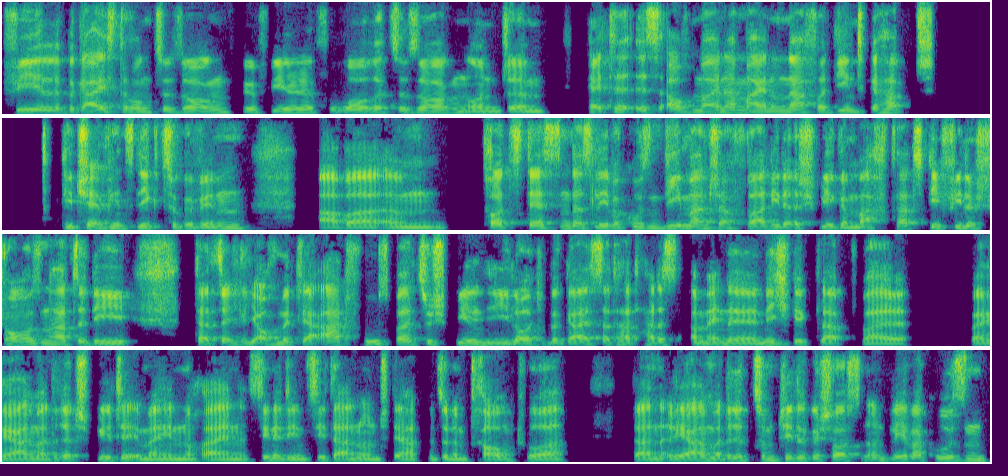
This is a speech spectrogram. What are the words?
viel Begeisterung zu sorgen, für viel Furore zu sorgen. Und ähm, hätte es auch meiner Meinung nach verdient gehabt, die Champions League zu gewinnen. Aber ähm, trotz dessen, dass Leverkusen die Mannschaft war, die das Spiel gemacht hat, die viele Chancen hatte, die tatsächlich auch mit der Art Fußball zu spielen, die, die Leute begeistert hat, hat es am Ende nicht geklappt, weil bei Real Madrid spielte immerhin noch ein Zinedine Zidane und der hat mit so einem Traumtor dann Real Madrid zum Titel geschossen und Leverkusen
